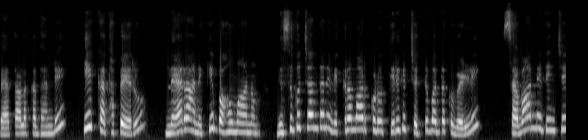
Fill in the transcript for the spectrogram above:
బేతాళ కథ అండి. ఈ కథ పేరు నేరానికి బహుమానం. విసుగు చందని విక్రమార్కుడు తిరిగి చెట్టు వద్దకు వెళ్ళి శవాన్ని దించి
